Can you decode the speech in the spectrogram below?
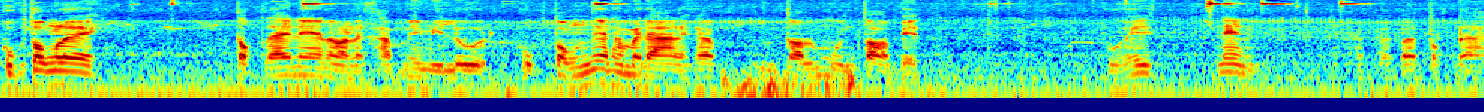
ผูกตรงเลย ตกได้แน่นอนนะครับ ไม่มีรูดผูกตรงเงื่อนธรรมดานะครับ ตอนหมุนต่อเบ็ดผูกให้แน่นนะครับแล้วก็ตกได้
